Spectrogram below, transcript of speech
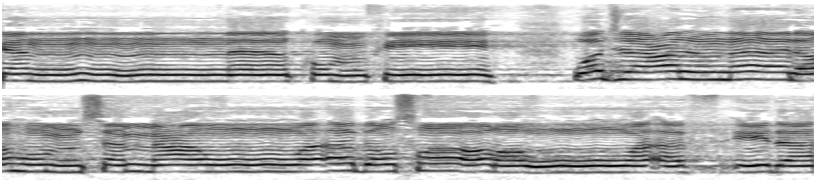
مكناكم فيه وجعلنا لهم سمعا وأبصارا وأفئدة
